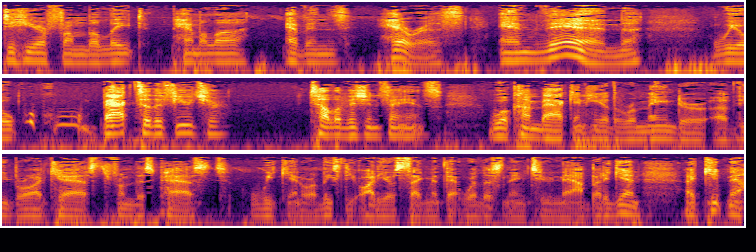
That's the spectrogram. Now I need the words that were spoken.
to hear from the late Pamela Evans Harris, and then we'll back to the future, television fans we'll come back and hear the remainder of the broadcast from this past weekend, or at least the audio segment that we're listening to now. But again, I keep now,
